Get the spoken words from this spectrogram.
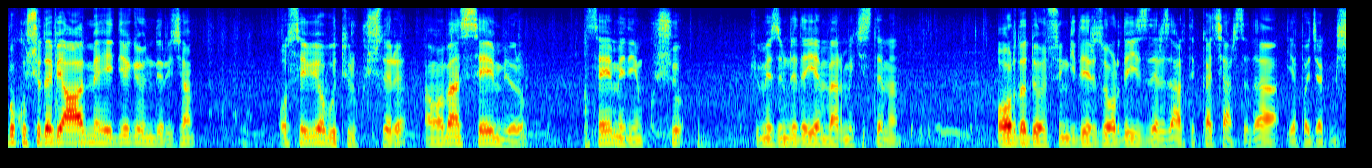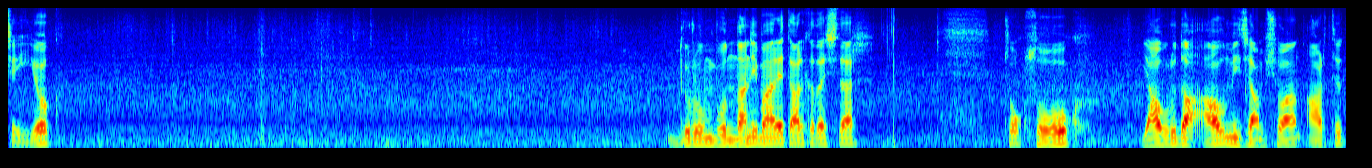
Bu kuşu da bir abime hediye göndereceğim. O seviyor bu tür kuşları ama ben sevmiyorum. Sevmediğim kuşu kümezimde de yem vermek istemem. Orada dönsün gideriz orada izleriz. Artık kaçarsa da yapacak bir şey yok. Durum bundan ibaret arkadaşlar. Çok soğuk. Yavru da almayacağım şu an artık.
